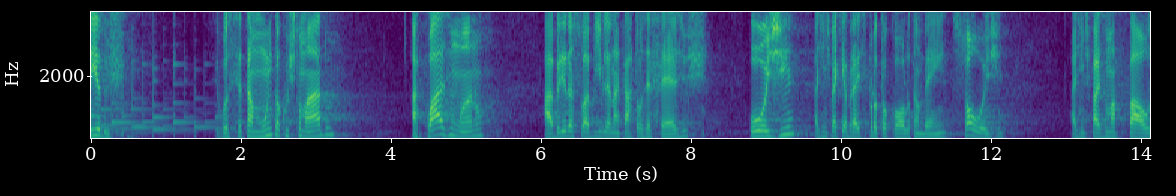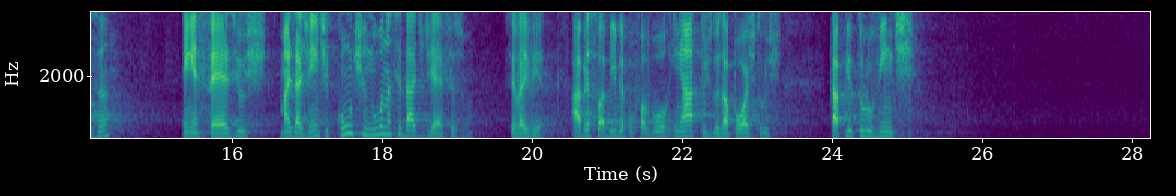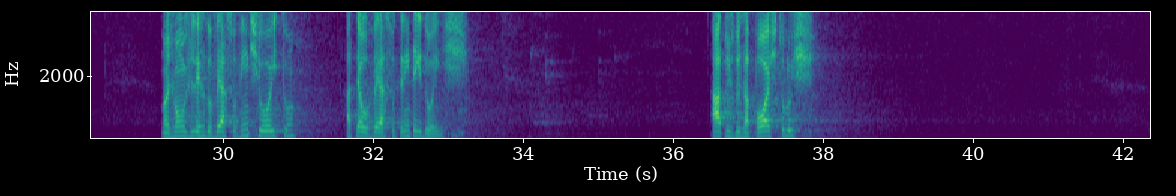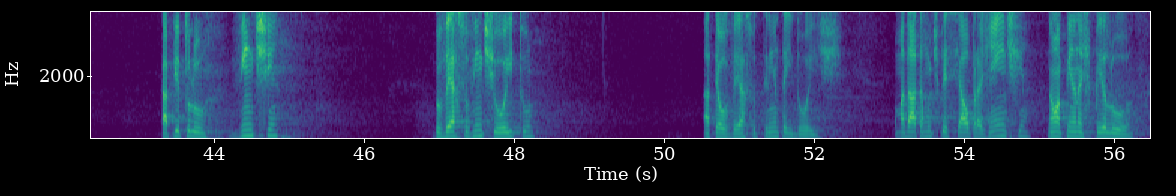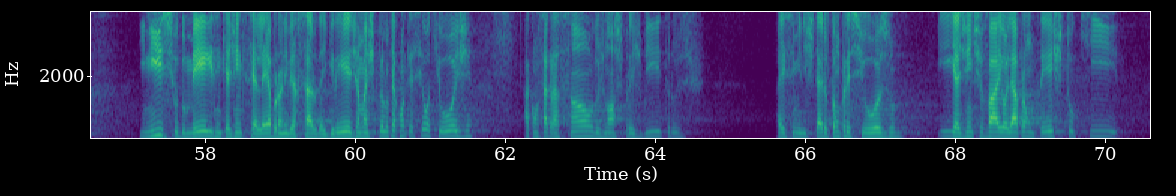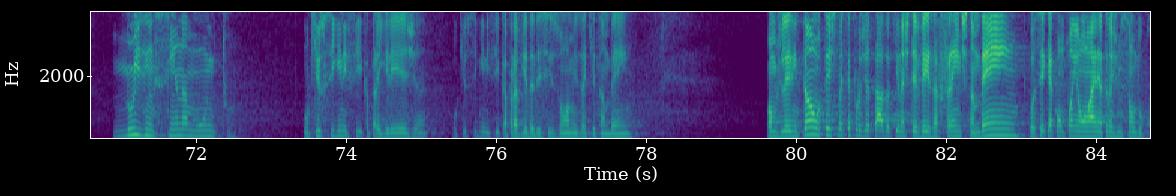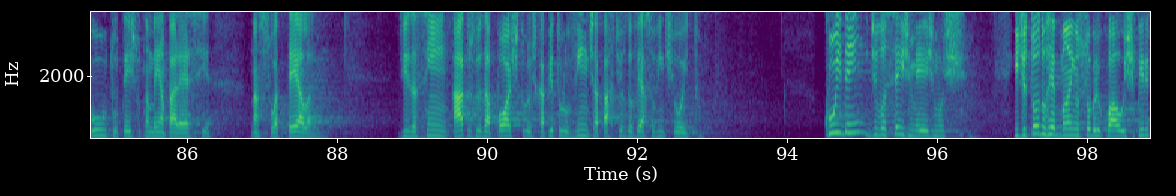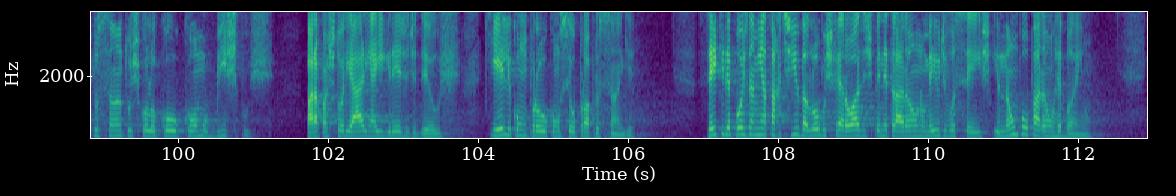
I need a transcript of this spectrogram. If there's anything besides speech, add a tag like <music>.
Queridos, se você está muito acostumado, há quase um ano, a abrir a sua Bíblia na carta aos Efésios, hoje a gente vai quebrar esse protocolo também, só hoje. A gente faz uma pausa em Efésios, mas a gente continua na cidade de Éfeso. Você vai ver. Abre a sua Bíblia, por favor, em Atos dos Apóstolos, capítulo 20. Nós vamos ler do verso 28 até o verso 32. Atos dos Apóstolos. Capítulo 20, do verso 28 até o verso 32. É uma data muito especial para a gente, não apenas pelo início do mês em que a gente celebra o aniversário da igreja, mas pelo que aconteceu aqui hoje, a consagração dos nossos presbíteros a esse ministério tão precioso. E a gente vai olhar para um texto que nos ensina muito o que isso significa para a igreja, o que isso significa para a vida desses homens aqui também. Vamos ler então, o texto vai ser projetado aqui nas TVs à frente também. Você que acompanha online a transmissão do culto, o texto também aparece na sua tela. Diz assim, Atos dos Apóstolos, capítulo 20, a partir do verso 28. Cuidem de vocês mesmos e de todo o rebanho sobre o qual o Espírito Santo os colocou como bispos, para pastorearem a igreja de Deus, que ele comprou com o seu próprio sangue. Sei que depois da minha partida, lobos ferozes penetrarão no meio de vocês e não pouparão o rebanho.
